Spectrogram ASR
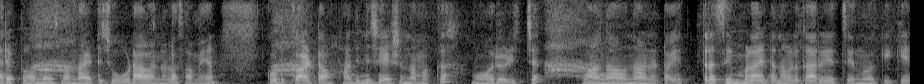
അരപ്പ് ഒന്ന് നന്നായിട്ട് ചൂടാവാനുള്ള സമയം. കൊടുക്കുക കേട്ടോ അതിന് ശേഷം നമുക്ക് മോരൊഴിച്ച് വാങ്ങാവുന്നതാണ് കേട്ടോ. എത്ര സിമ്പിളായിട്ട് നമ്മൾ കറി വെച്ചെന്ന് നോക്കിക്കേ.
